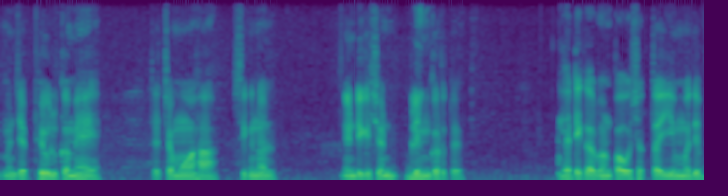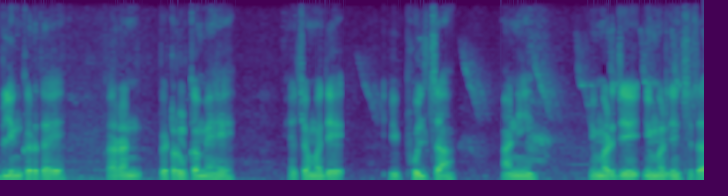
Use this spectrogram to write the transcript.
म्हणजे फ्यूल कमी आहे त्याच्यामुळं हा सिग्नल इंडिकेशन ब्लिंक करतो आहे या ठिकाणी पण पाहू शकता e ईमध्ये ब्लिंक करत आहे कारण पेट्रोल कमी आहे. याच्यामध्ये ई फुलचा आणि इमर्जि इमर्जन्सीचा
